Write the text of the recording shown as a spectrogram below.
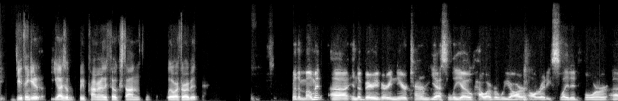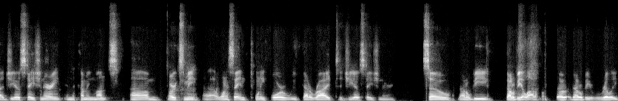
do you think you guys will be primarily focused on low Earth orbit? For the moment, uh, in the very, very near term, yes, LEO. However, we are already slated for uh, geostationary in the coming months. Um, or excuse me, uh, I want to say in 24 we've got a ride to geostationary, so that'll be that'll be a lot of fun. That'll, that'll be really,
